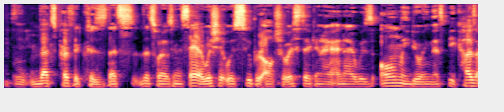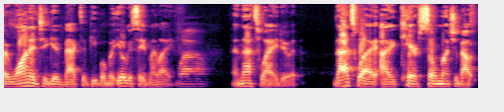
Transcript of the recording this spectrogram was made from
That's perfect because that's that's what I was going to say. I wish it was super altruistic and I and I was only doing this because I wanted to give back to people, but yoga saved my life. Wow. And that's why I do it. That's why I care so much about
